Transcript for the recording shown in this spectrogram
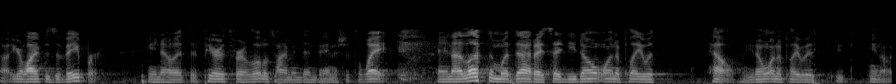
uh, "Your life is a vapor." You know, it appeareth for a little time and then vanisheth away. And I left him with that. I said, You don't want to play with hell. You don't want to play with, you know,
